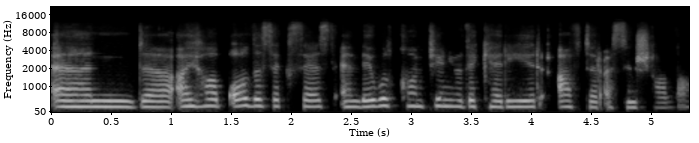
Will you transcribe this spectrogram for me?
And uh, i hope all the success and they will continue the career after us inshallah.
